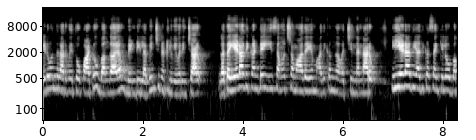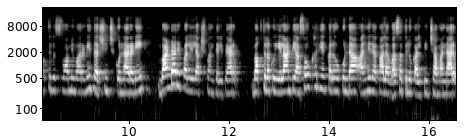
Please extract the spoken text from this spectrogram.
ఏడు వందల అరవైతో పాటు బంగారం వెండి లభించినట్లు వివరించారు. గత ఏడాది కంటే ఈ సంవత్సరం ఆదాయం అధికంగా వచ్చిందన్నారు. ఈ ఏడాది అధిక సంఖ్యలో భక్తులు స్వామివారిని దర్శించుకున్నారని బండారిపల్లి లక్ష్మణ్ తెలిపారు. భక్తులకు ఎలాంటి అసౌకర్యం కలగకుండా అన్ని రకాల వసతులు కల్పించామన్నారు.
